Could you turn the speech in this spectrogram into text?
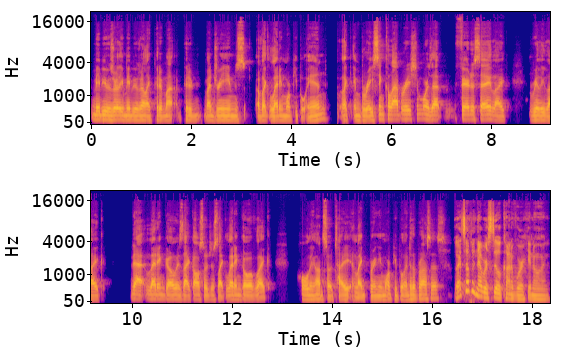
maybe it was early maybe it was around like pit of my pit of my dreams of like letting more people in like embracing collaboration more is that fair to say like really like that letting go is like also just like letting go of like holding on so tight and like bringing more people into the process Well, that's something that we're still kind of working on.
